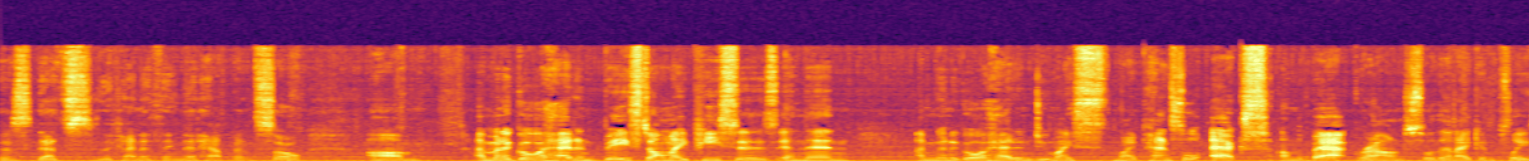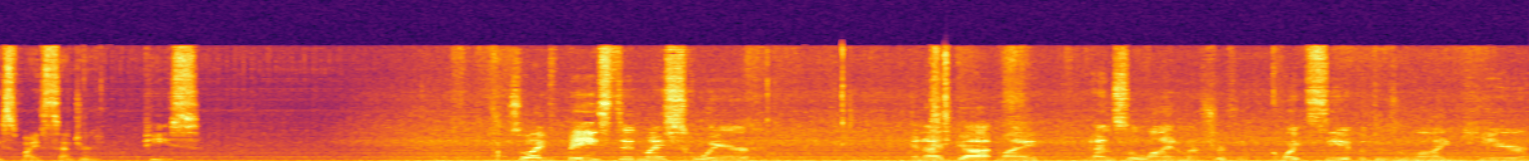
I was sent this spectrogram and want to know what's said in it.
because that's the kind of thing that happens. So um, I'm going to go ahead and baste all my pieces and then I'm going to go ahead and do my, my pencil X on the background so then I can place my center piece. So I've basted my square and I've got my pencil line. I'm not sure if you can quite see it, but there's a line here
